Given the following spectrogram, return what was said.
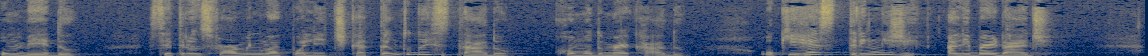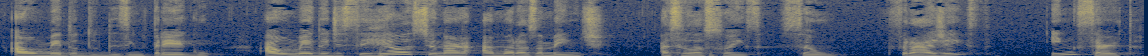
O medo se transforma em uma política tanto do Estado como do mercado, o que restringe a liberdade Há o medo do desemprego, há o medo de se relacionar amorosamente. As relações são frágeis e incertas.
